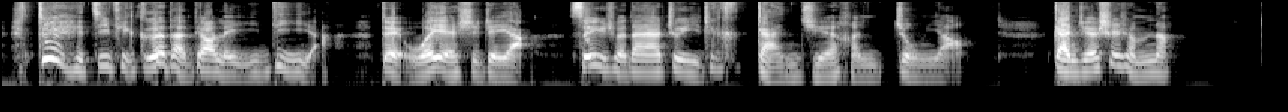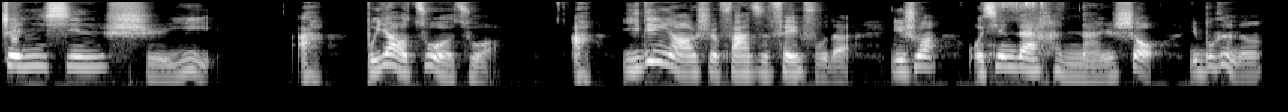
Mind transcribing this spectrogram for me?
对，鸡皮疙瘩掉了一地呀，对我也是这样，所以说大家注意，这个感觉很重要，感觉是什么呢？真心实意啊，不要做作啊，一定要是发自肺腑的。你说我现在很难受，你不可能，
